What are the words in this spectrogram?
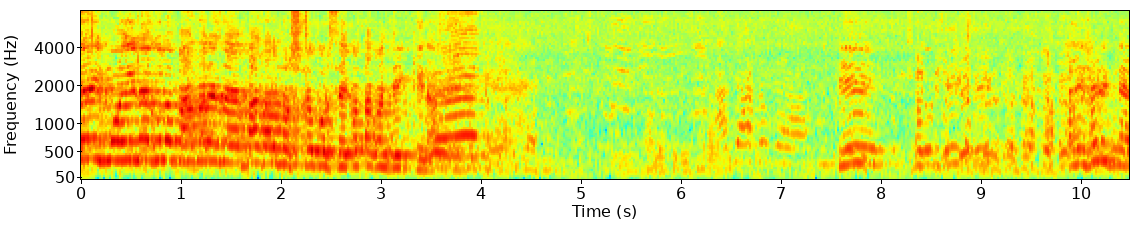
এই মহিলাগুলো বাজারে যায়, বাজার নষ্ট করছে কথা কোন ঠিক কিনা? সঠিক না?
